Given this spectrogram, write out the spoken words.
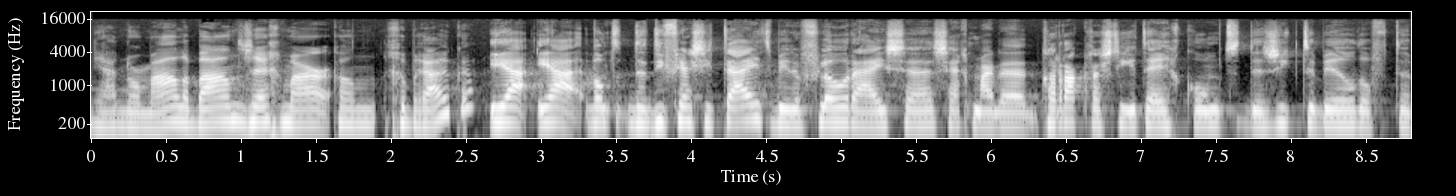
ja, normale baan, zeg maar, kan gebruiken? Ja, ja, want de diversiteit binnen flowreizen, zeg maar, de karakters die je tegenkomt, de ziektebeelden of de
